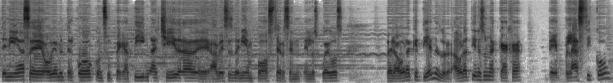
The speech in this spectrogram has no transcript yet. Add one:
tenías eh, obviamente el juego con su pegatina chida, a veces venían pósters en, los juegos, pero ahora ¿qué tienes? Ahora tienes una caja de plástico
